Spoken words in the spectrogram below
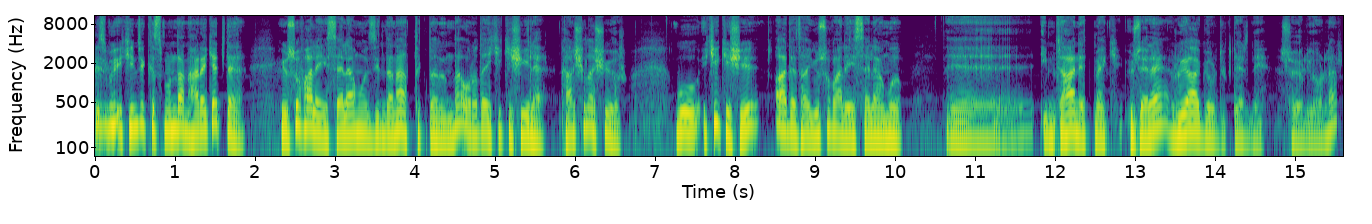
Biz bu ikinci kısmından hareketle Yusuf Aleyhisselam'ı zindana attıklarında orada iki kişiyle karşılaşıyor. Bu iki kişi adeta Yusuf Aleyhisselam'ı e, imtihan etmek üzere rüya gördüklerini söylüyorlar.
